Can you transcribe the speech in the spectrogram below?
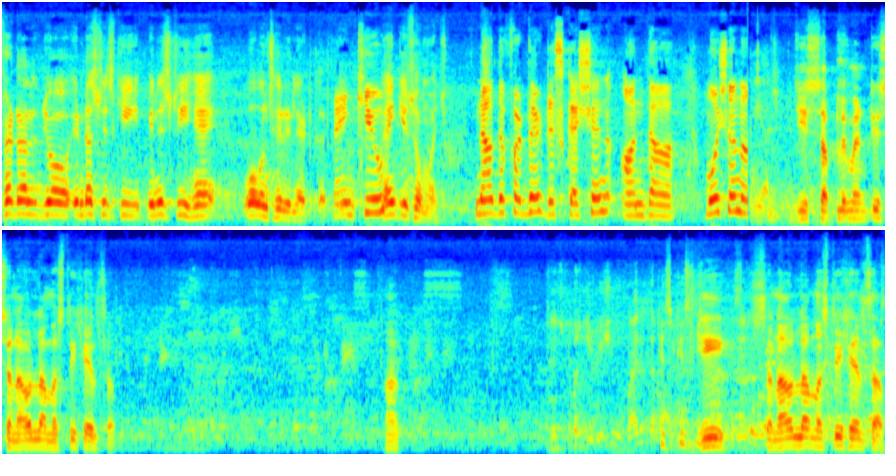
फेडरल जो इंडस्ट्रीज़ की मिनिस्ट्री है वो उनसे रिलेट कर thank you thank you so much now the further discussion on the motion जी सप्लीमेंट्री सनाउल्ला मस्ती खेल साहब हाँ। जी सनाउल्ला मस्ती खेल साहब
